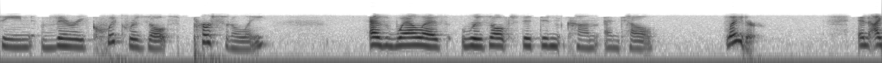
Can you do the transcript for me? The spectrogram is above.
seen very quick results personally, as well as results that didn't come until later. And I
